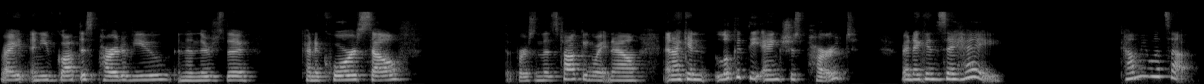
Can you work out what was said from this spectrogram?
right? And you've got this part of you, and then there's the kind of core self, the person that's talking right now. And I can look at the anxious part, right? I can say, hey, tell me what's up.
